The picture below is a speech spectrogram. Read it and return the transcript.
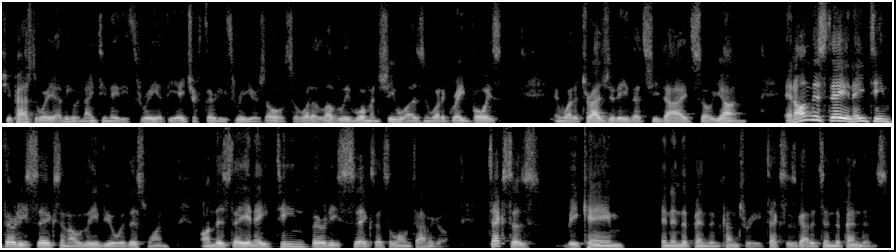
She passed away, I think it was 1983, at the age of 33 years old. So what a lovely woman she was, and what a great voice, and what a tragedy that she died so young. And on this day in 1836, and I'll leave you with this one on this day in 1836, that's a long time ago, Texas became an independent country. Texas got its independence.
